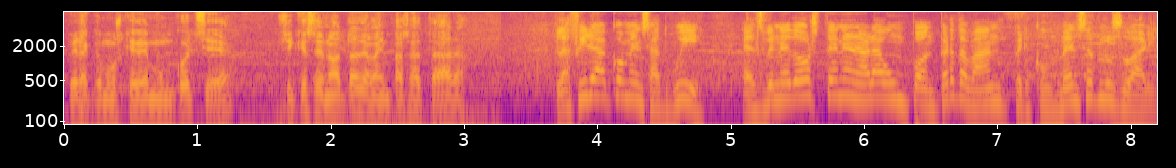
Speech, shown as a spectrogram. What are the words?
per a que mos quedem un cotxe. Eh? Sí que se nota de l'any passat a ara. La fira ha començat avui. Els venedors tenen ara un pont per davant per convèncer l'usuari.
